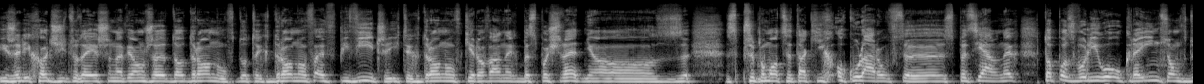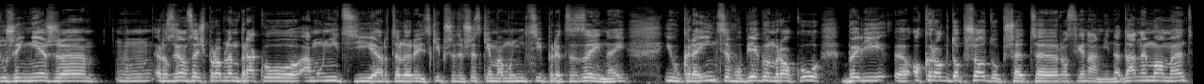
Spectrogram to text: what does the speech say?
Jeżeli chodzi, tutaj jeszcze nawiążę do dronów, do tych dronów FPV, czyli tych dronów kierowanych bezpośrednio z, z, przy pomocy takich okularów e, specjalnych, to pozwoliło Ukraińcom w dużej mierze mm, rozwiązać problem braku amunicji artyleryjskiej, przede wszystkim amunicji precyzyjnej i Ukraińcy w ubiegłym roku byli e, o krok do przodu przed e, Rosjanami. Na dany moment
